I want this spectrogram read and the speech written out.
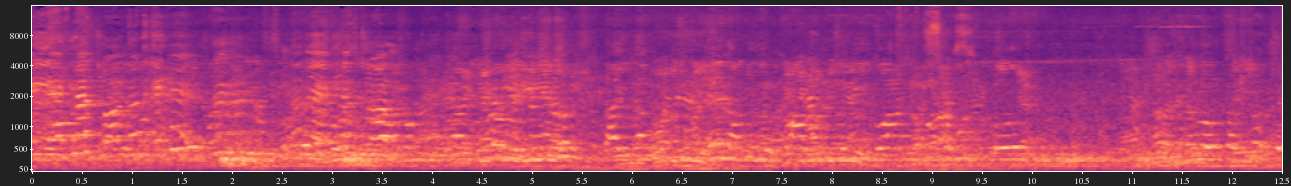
এই এক গ্লাস জল দাও, এই যে, দাদা, এক গ্লাস জল। জলটা জলটা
